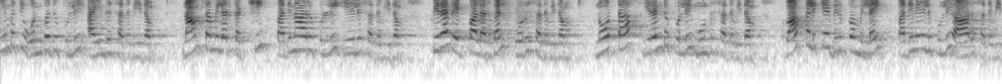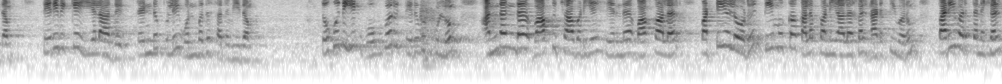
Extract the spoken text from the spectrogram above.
ஐம்பத்தி ஒன்பது புள்ளி ஐந்து சதவீதம். நாம் தமிழர் கட்சி பதினாறு புள்ளி ஏழு சதவீதம். பிற வேட்பாளர்கள் ஒரு சதவீதம். நோட்டா இரண்டு புள்ளி மூன்று சதவீதம். வாக்களிக்க விருப்பமில்லை பதினேழு புள்ளி ஆறு சதவீதம். தெரிவிக்க இயலாது ரெண்டு புள்ளி ஒன்பது சதவீதம். தொகுதியின் ஒவ்வொரு தெருவுக்குள்ளும் அந்தந்த வாக்குச்சாவடியை சேர்ந்த வாக்காளர் பட்டியலோடு திமுக களப்பணியாளர்கள் நடத்தி வரும் பரிவர்த்தனைகள்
